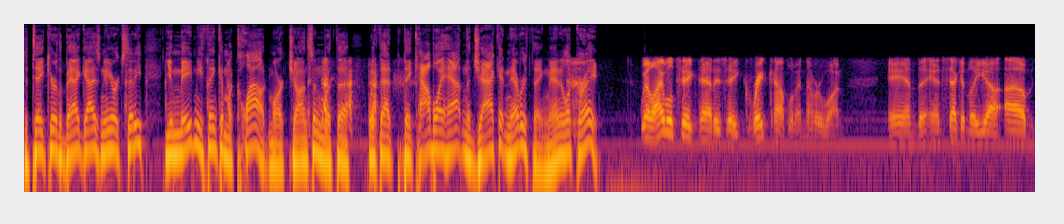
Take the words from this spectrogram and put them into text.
to take care of the bad guys in New York City. You made me think of McCloud, Mark Johnson, with the with that the cowboy hat and the jacket and everything. Man, it looked great. Well, I will take that as a great compliment. Number one, and uh, and secondly, uh, um,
